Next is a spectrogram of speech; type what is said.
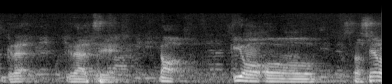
Gra grazie. No, io ho, stasera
